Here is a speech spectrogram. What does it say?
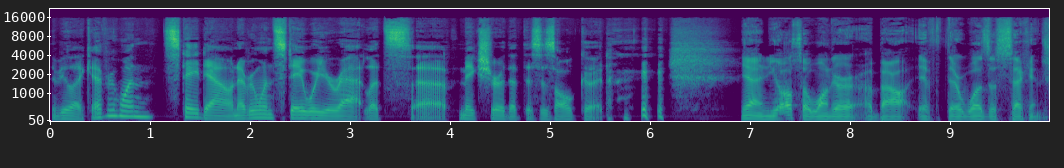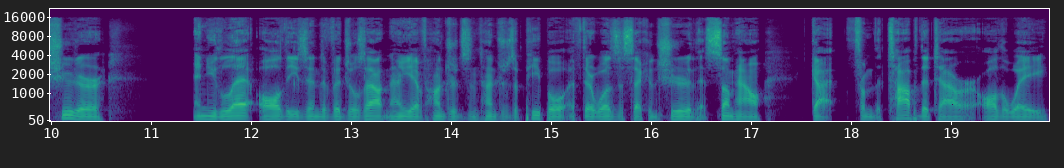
they'd be like, everyone stay down, everyone stay where you're at. Let's uh, make sure that this is all good. yeah. And you also wonder about if there was a second shooter and you let all these individuals out. Now you have hundreds and hundreds of people. If there was a second shooter that somehow got from the top of the tower all the way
